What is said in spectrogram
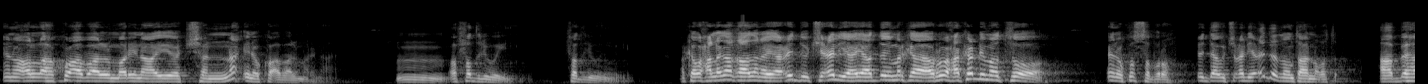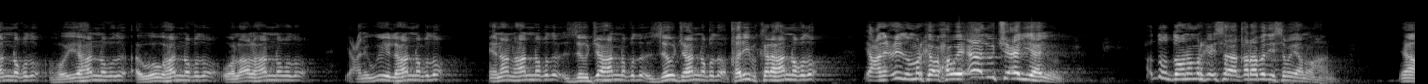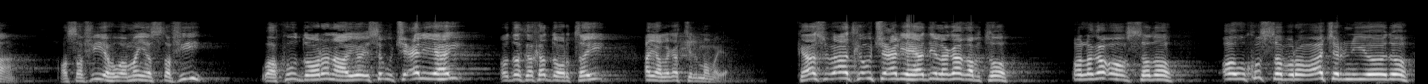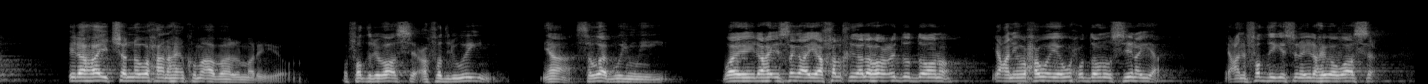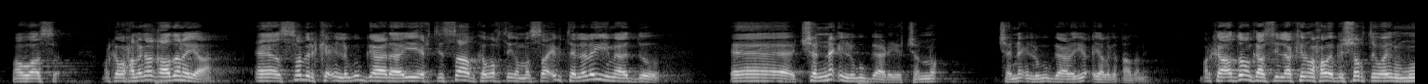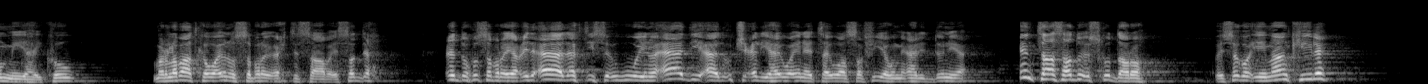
inuu allah ku abaalmarinaayo janno inuu ku abaalmarinaayo waa fadli weyn fadli weyn wey marka waxaa laga qaadanayaa cidduu jecel yahay hadday markaa ruuxa ka dhimato inuu ku sabro. Ciddaa uu jecel yahay cidda doonta ha noqoto. Aabbe ha noqdo hooye ha noqdo awow ha noqdo walaal ha noqdo yacni wiil ha noqdo inan ha noqdo zawje ha noqdo zawj ha noqdo qariib kale ha noqdo. Yacni ciduu marka waxa weye aad u jecel yahay uun. Hadduu doono marka isaga qaraabadiisaba yaanu ahaan. Ya asafiyahu waa man yastafiih waa kuu dooranaayo isagu jecel yahay oo dadka ka doortay ayaa laga tilmaamaya. Kaasuu aadka u jecel yahay haddii laga qabto oo laga oofsado oo uu ku sabro oo ajar niyoodo ilaahay janno waxaan ahayn kuma abaalmariyo. Waa fadli waasic waa fadli weyn. Ya sawaab weyn weeye waayo ilaahay isaga ayaa khalqiga lehoo cidduu doono. Yacni waxa weeye wuxuu doonuu siinaya. Yacni fadligiisuna ilahay waa waasic waa waasic. Marka waxaa laga qaadanayaa sabirka in lagu gaadhaayo ixtisaabka wakhtiga masaa'ibta lala yimaado janno in lagu gaadhayo janno. Janno in lagu gaadhayo ayaa laga qaadanaya marka addoonkaasi laakiin waxa weye bisharti waa inuu muumin yahay kow. Mar labaadka waa inuu sabray oo ixtisaabay. Saddex cidduu ku sabraya cid aad agtiisa ugu weyn oo aad iyo aad u jecel yahay waa inay tahay waa safiyahu min ahli dunya. Intaas hadduu isku daro oo isagoo iimaankii leh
